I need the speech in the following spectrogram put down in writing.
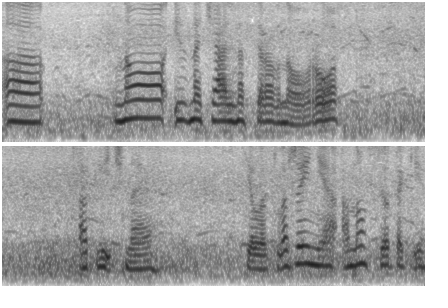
А, но изначально все равно рост, отличное телосложение, оно все-таки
